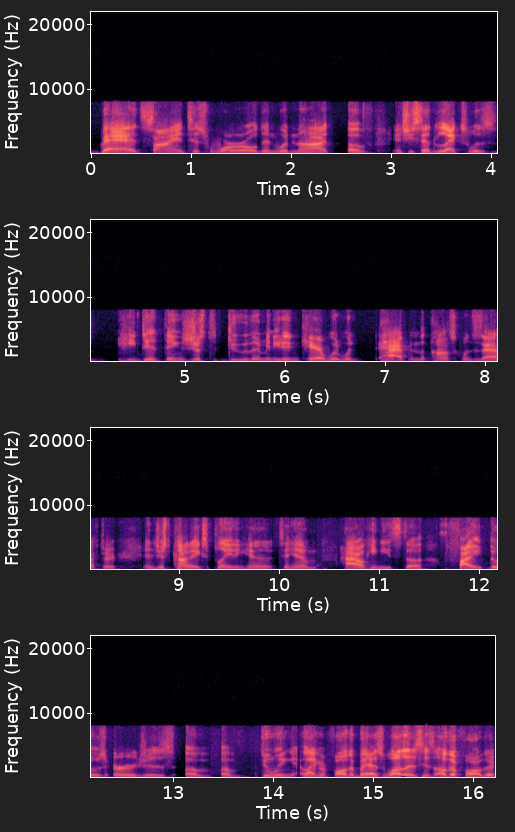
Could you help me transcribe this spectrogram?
bad scientist world and whatnot. Of and she said Lex was he did things just to do them and he didn't care what would happen the consequences after and just kind of explaining him to him how he needs to fight those urges of of doing like her father but as well as his other father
